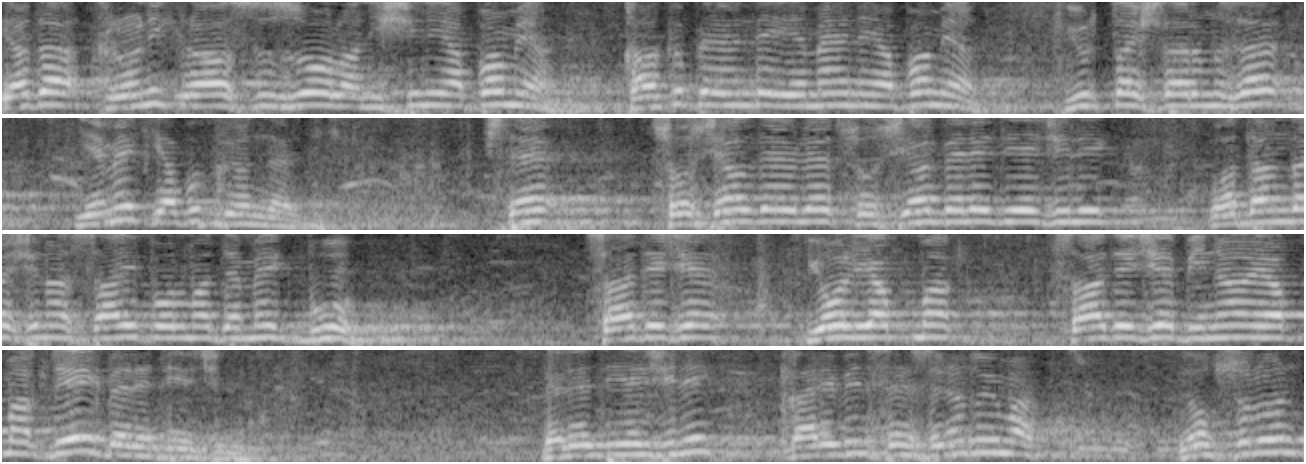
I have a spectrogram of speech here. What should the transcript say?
ya da kronik rahatsızlığı olan işini yapamayan kalkıp evinde yemeğini yapamayan yurttaşlarımıza yemek yapıp gönderdik. İşte sosyal devlet, sosyal belediyecilik, vatandaşına sahip olma demek bu. Sadece yol yapmak, sadece bina yapmak değil belediyecilik. Belediyecilik garibin sesini duymak, yoksulun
